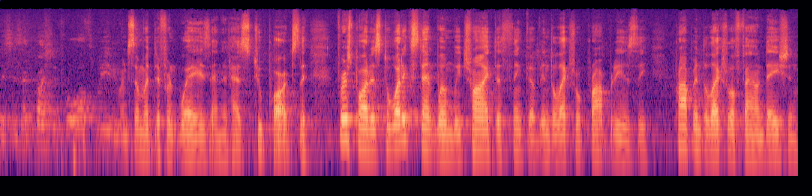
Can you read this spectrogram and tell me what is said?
This is a question for all three of you in somewhat different ways, and it has two parts. The first part is to what extent, when we try to think of intellectual property as the proper intellectual foundation,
